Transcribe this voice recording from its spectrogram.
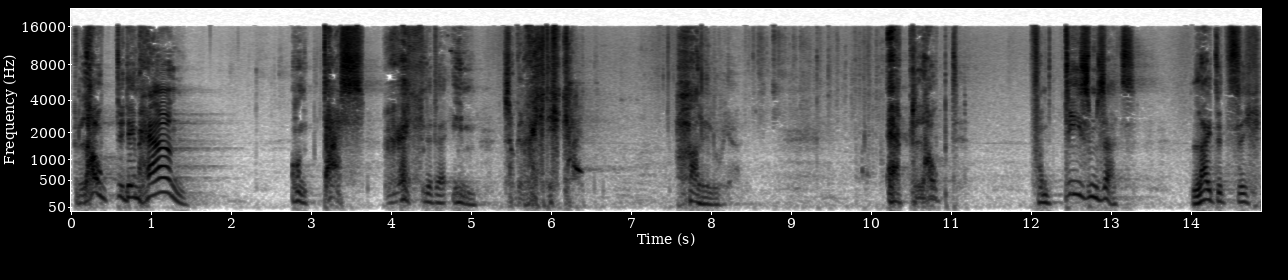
glaubte dem Herrn und das rechnet er ihm zur Gerechtigkeit. Halleluja. Er glaubte. Von diesem Satz leitet sich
